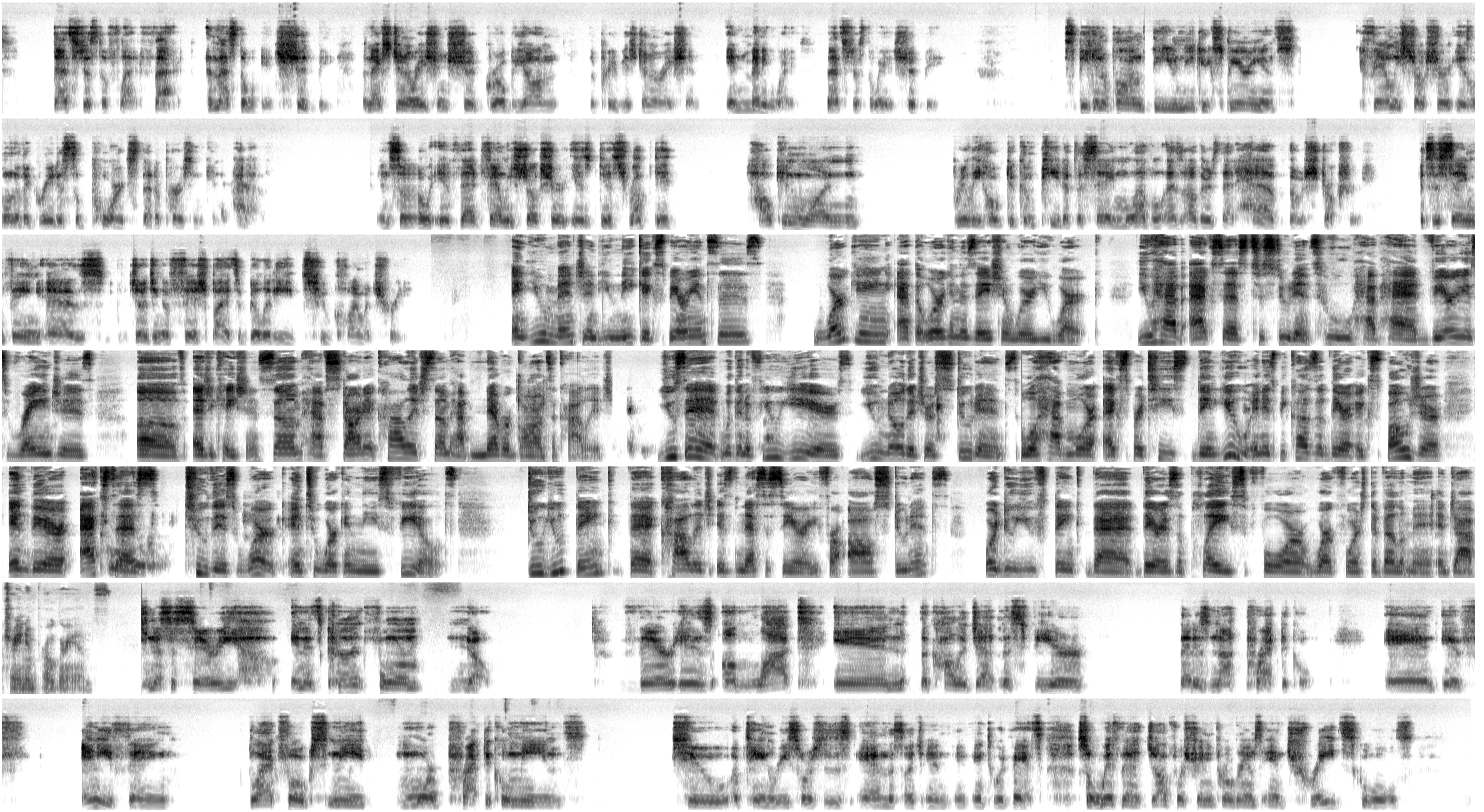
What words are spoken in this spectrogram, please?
That's just a flat fact. And that's the way it should be. The next generation should grow beyond the previous generation in many ways. That's just the way it should be. Speaking upon the unique experience, family structure is one of the greatest supports that a person can have. And so, if that family structure is disrupted, how can one really hope to compete at the same level as others that have those structures? It's the same thing as judging a fish by its ability to climb a tree. And you mentioned unique experiences. Working at the organization where you work, you have access to students who have had various ranges of education. Some have started college, some have never gone to college. You said within a few years, you know that your students will have more expertise than you, and it's because of their exposure and their access to this work and to work in these fields. Do you think that college is necessary for all students? Or do you think that there is a place for workforce development and job training programs? necessary in its current form, no. There is a lot in the college atmosphere that is not practical. And if anything, Black folks need more practical means to obtain resources and the such and, and, and to advance. So, with that, job force training programs and trade schools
